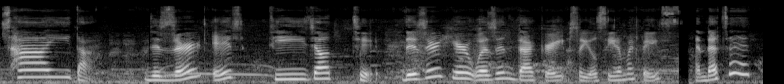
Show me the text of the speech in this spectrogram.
사이다. Dessert is 디저트. Dessert here wasn't that great, so you'll see it on my face. And that's it.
